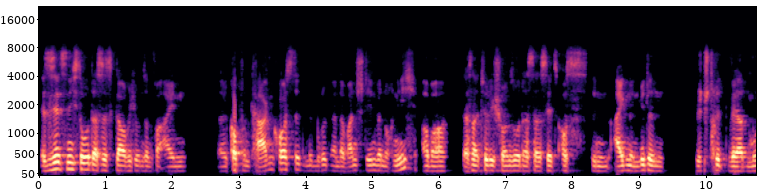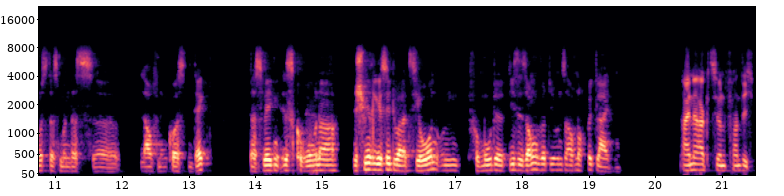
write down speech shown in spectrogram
Es ist jetzt nicht so, dass es, glaube ich, unseren Verein äh, Kopf und Kragen kostet. Mit dem Rücken an der Wand stehen wir noch nicht. Aber das ist natürlich schon so, dass das jetzt aus den eigenen Mitteln bestritten werden muss, dass man das äh, laufenden Kosten deckt. Deswegen ist Corona eine schwierige Situation und ich vermute, die Saison wird die uns auch noch begleiten. Eine Aktion fand ich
